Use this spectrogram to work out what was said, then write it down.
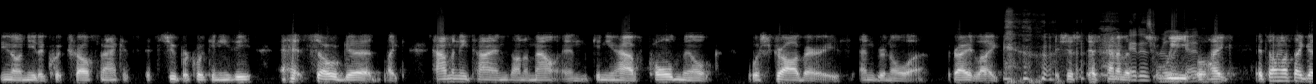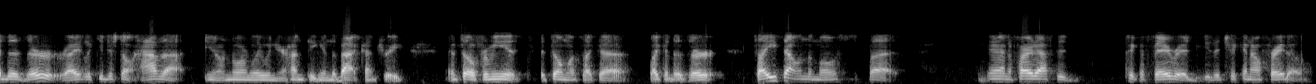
you know need a quick trail snack, it's it's super quick and easy, and it's so good. Like how many times on a mountain can you have cold milk with strawberries and granola? Right, like it's just it's kind of a It is really sweet good. like it's almost like a dessert, right? Like you just don't have that, you know, normally when you're hunting in the backcountry. And so for me, it's it's almost like a like a dessert. So I eat that one the most. But man, if I'd have to pick a favorite, it'd be the chicken Alfredo.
